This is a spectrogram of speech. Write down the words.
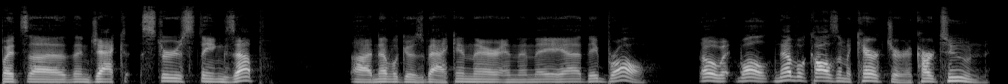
But uh, then Jack stirs things up uh, Neville goes back in there, and then they uh, they brawl. Oh well, Neville calls him a character, a cartoon.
